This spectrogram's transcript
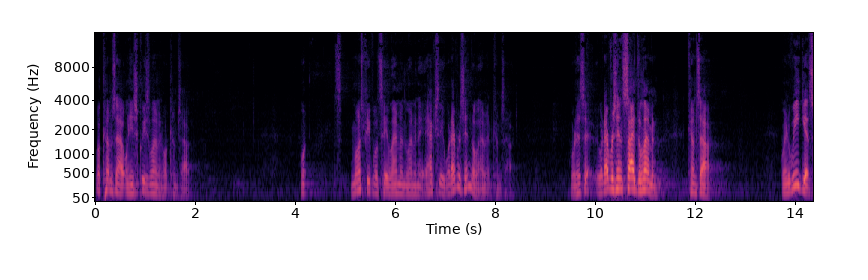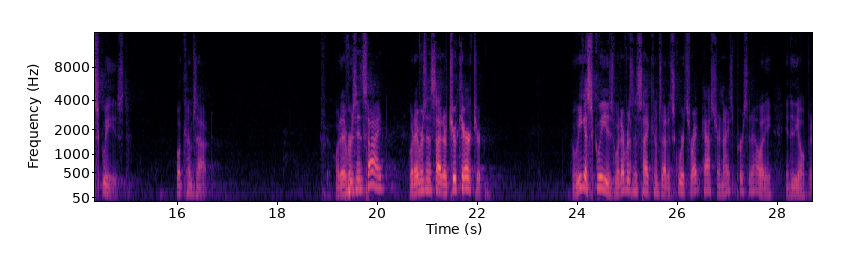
What comes out when you squeeze a lemon? What comes out? What, most people would say lemon, lemonade. Actually, whatever's in the lemon comes out. What is it? Whatever's inside the lemon comes out. When we get squeezed, what comes out? whatever's inside, whatever's inside, our true character. When we get squeezed, whatever's inside comes out. It squirts right past our nice personality into the open.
